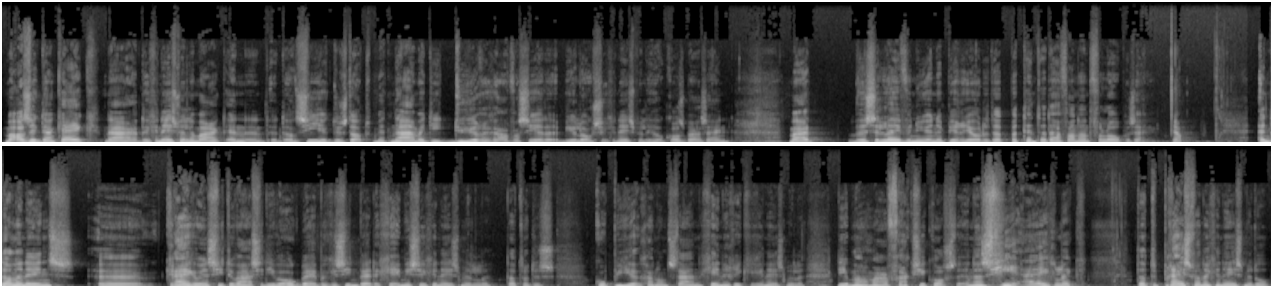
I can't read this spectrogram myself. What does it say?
Maar als ik dan kijk naar de geneesmiddelenmarkt, en, dan zie ik dus dat met name die dure geavanceerde biologische geneesmiddelen heel kostbaar zijn. Maar we leven nu in een periode dat patenten daarvan aan het verlopen zijn. Ja. En dan ineens uh, krijgen we een situatie die we ook bij hebben gezien bij de chemische geneesmiddelen. Dat er dus kopieën gaan ontstaan, generieke geneesmiddelen, die nog maar een fractie kosten. En dan zie je eigenlijk dat de prijs van een geneesmiddel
